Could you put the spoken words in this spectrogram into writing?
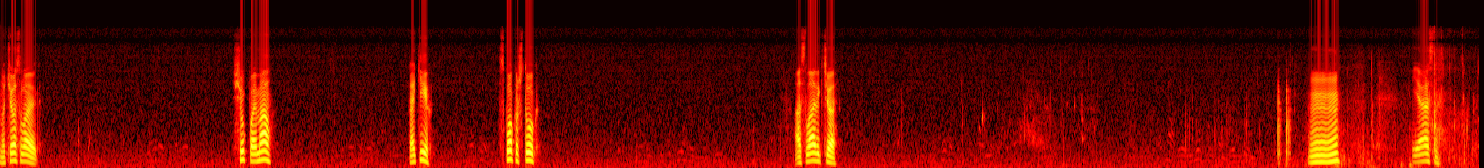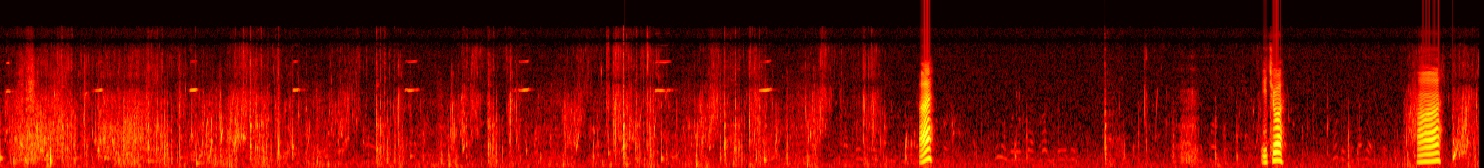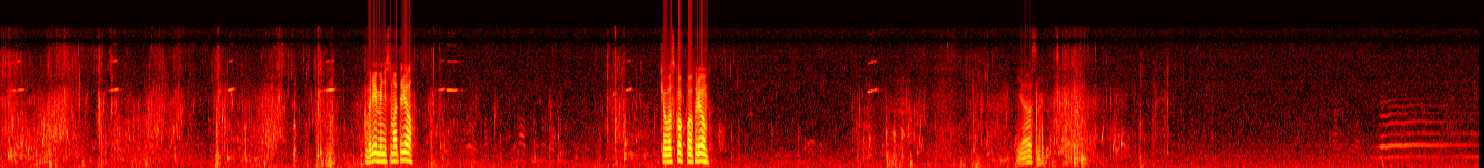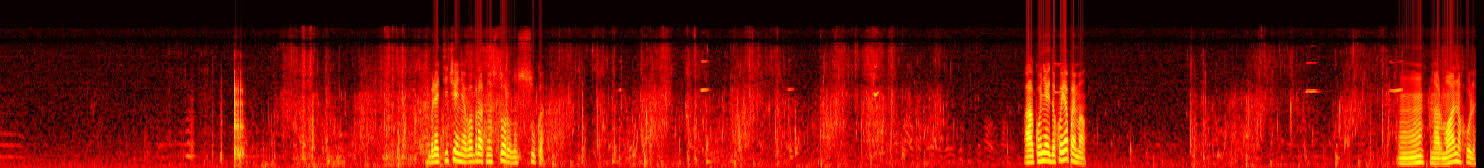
Ну чё, Славик? Щук поймал? Каких? Сколько штук? А Славик чё? Угу. Ясно. А? И чё? А, Время не смотрел. Чё, во сколько попрем? Ясно. Блять, течение в обратную сторону, сука. А окуней дохуя поймал? М, нормально, хули.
